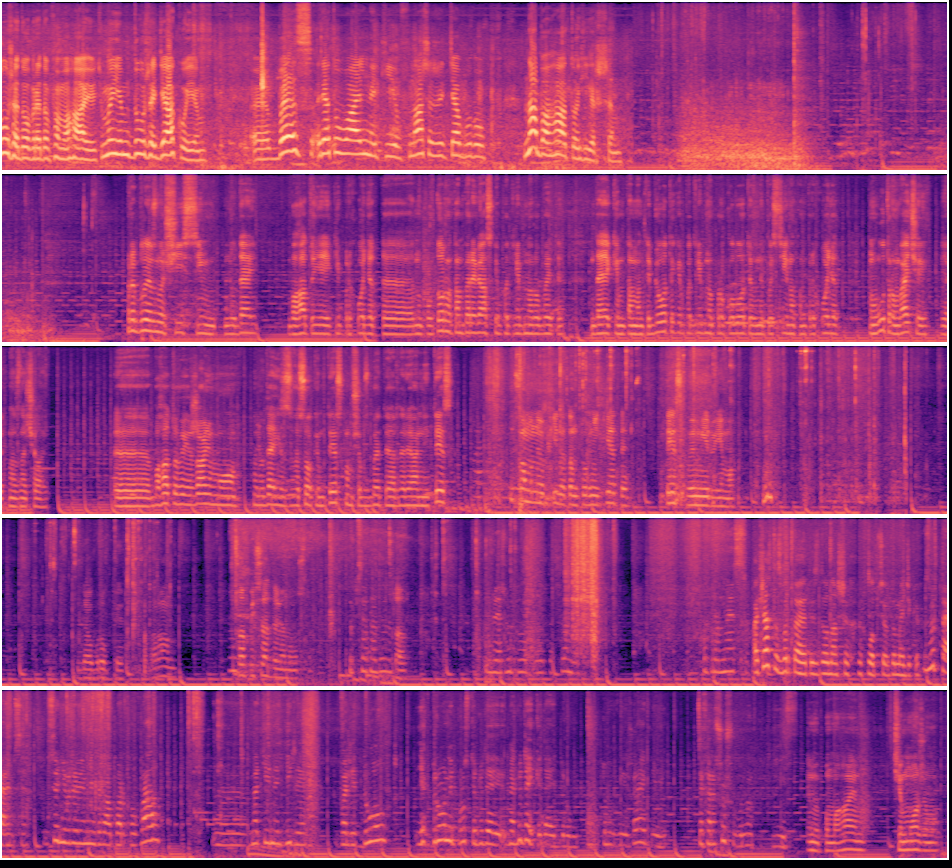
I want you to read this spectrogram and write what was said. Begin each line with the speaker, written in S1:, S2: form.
S1: дуже добре допомагають. Ми їм дуже дякуємо. Е, Без рятувальників наше життя було б набагато гіршим.
S2: Приблизно 6-7 людей. Багато є, які приходять, е, ну, повторно там перев'язки потрібно робити. Деяким там антибіотики потрібно проколоти, вони постійно там приходять. Ну, утром, ввечері, як назначають. Е, багато виїжджаємо людей з високим тиском, щоб збити артеріальний тиск. Ну, саме необхідне там турнікети, тиск вимірюємо. Для обробки ран. 150-90.
S3: 151.
S2: Так.
S3: Я ж випила те саме. Попронесу.
S4: А часто звертаєтесь до наших хлопців, до медиків?
S3: Звертаємося. Сьогодні вже він мені давав барбовал. Е, На тій неділі валідол. Як дрони, просто людей, на людей кидають дрон. То виїжджають і це хорошо, що воно є.
S2: Ми допомагаємо, чим можемо.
